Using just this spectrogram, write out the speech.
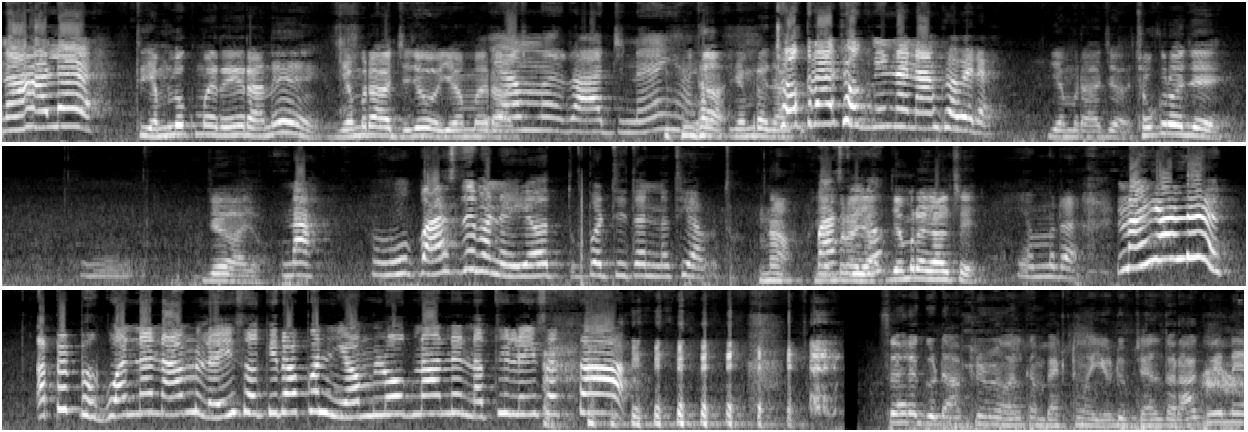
ના હાલે. યમલોકમાં રહે રા ને યમરાજ જો યમરાજ. યમરાજ ને ના યમરાજ છોકરા છોકરી ના નામ ખબર હે? યમરાજ છોકરો જે. જે આયો. ના હું પાસ દે મને યત ઉપરથી તને નથી આવડતું ના યમરાજ? યમરાજ હાલશે. યમરાજ નહીં આપણે ભગવાનના નામ લઈ શકી રહ્યા પણ યમલોકના ને નથી લઈ શકતા. So hello good afternoon welcome back to my YouTube channel તો રાઘવીને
